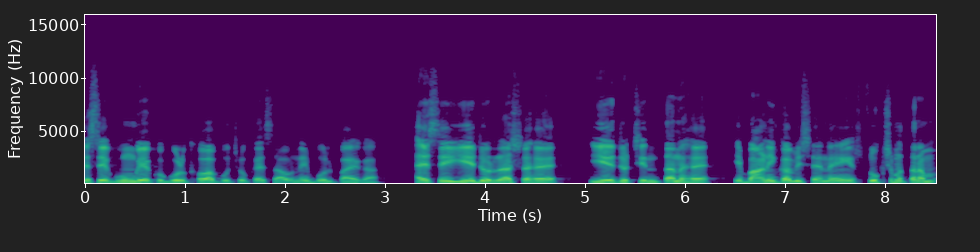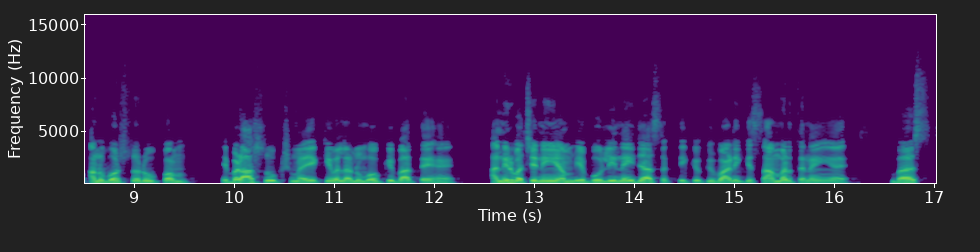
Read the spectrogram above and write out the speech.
जैसे गूँगे को गुड़ खवा, पूछो कैसा, वो नहीं बोल पाएगा। ऐसे ये जो रस है, ये जो चिंतन है, ये वाणी का विषय नहीं, सूक्ष्मतरम, अनुभव स्वरूपम। ये बड़ा सूक्ष्म है, ये केवल अनुभव की बातें हैं। अनिर्वचनीयम, ये बोली नहीं जा सकती क्योंकि वाणी की सामर्थ्य नहीं है। बस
